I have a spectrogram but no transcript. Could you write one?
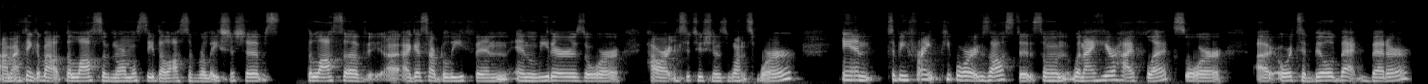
um, I think about the loss of normalcy, the loss of relationships, the loss of, uh, I guess, our belief in, in leaders or how our institutions once were. And to be frank, people are exhausted. So when, when I hear HyFlex or uh, or to build back better,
